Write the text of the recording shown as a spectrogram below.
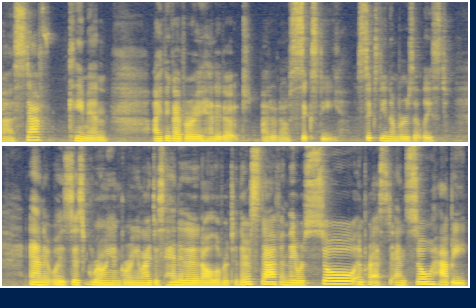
uh, staff came in, I think I've already handed out, I don't know, 60, 60 numbers at least. And it was just growing and growing. And I just handed it all over to their staff. And they were so impressed and so happy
